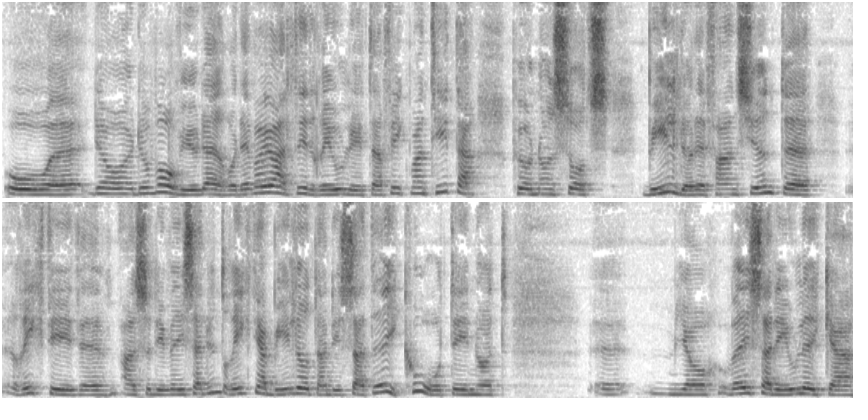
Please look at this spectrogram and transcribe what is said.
Och eh, då, då var vi ju där och det var ju alltid roligt. Där fick man titta på någon sorts bilder. Det fanns ju inte riktigt, eh, alltså de visade inte riktiga bilder utan de satte i kort i något, eh, ja, visade olika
